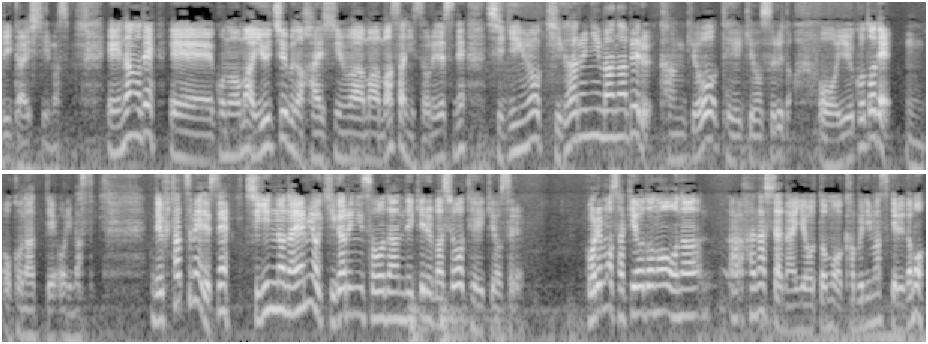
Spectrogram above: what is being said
理解しています。えー、なので、えー、このまあ YouTube の配信はまあまさにそれですね。詩吟を気軽に学べる環境を提供するということで、うん、行っております。で、二つ目ですね。詩吟の悩みを気軽に相談できる場所を提供する。これも先ほどのおな、話した内容とも被りますけれども、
